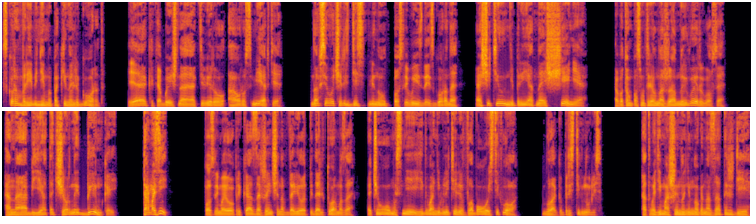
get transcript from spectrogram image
В скором времени мы покинули город. Я, как обычно, активировал ауру смерти, но всего через 10 минут после выезда из города ощутил неприятное ощущение, а потом посмотрел на Жанну и выругался. Она объята черной дымкой. «Тормози!» После моего приказа женщина вдавила педаль тормоза, отчего мы с ней едва не влетели в лобовое стекло. Благо, пристегнулись. «Отводи машину немного назад и жди,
